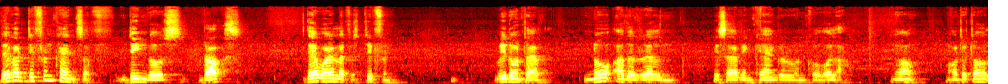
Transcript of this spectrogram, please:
they've got different kinds of dingoes, dogs. Their wildlife is different. We don't have, no other realm is having kangaroo and koala. No, not at all.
